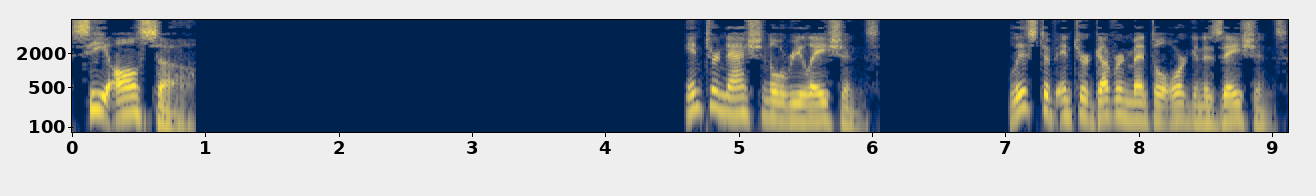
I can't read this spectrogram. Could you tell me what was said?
See also International relations List of intergovernmental organizations.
